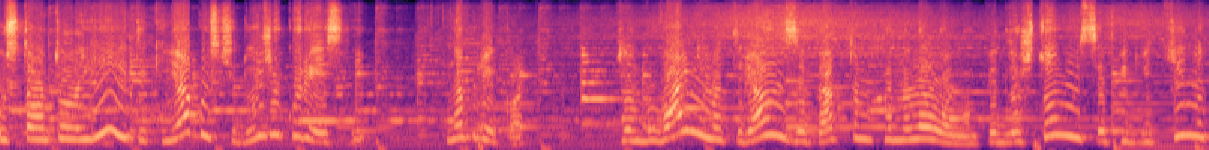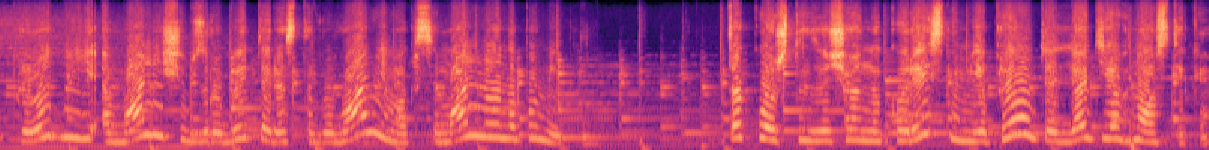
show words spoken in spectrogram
У стоматології такі якості дуже корисні. Наприклад, Пломбувальні матеріали з ефектом хамелеона підлаштовуються під відтінок природної емалі, щоб зробити реставрування максимально непомітним. Також надзвичайно корисним є прилади для діагностики.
